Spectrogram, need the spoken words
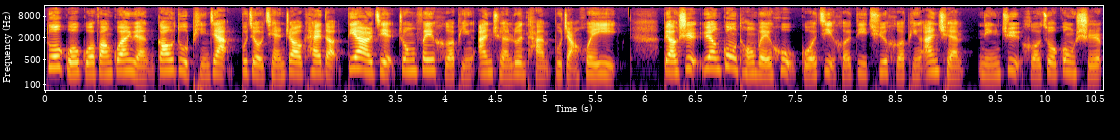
多国国防官员高度评价不久前召开的第二届中非和平安全论坛部长会议，表示愿共同维护国际和地区和平安全，凝聚合作共识，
